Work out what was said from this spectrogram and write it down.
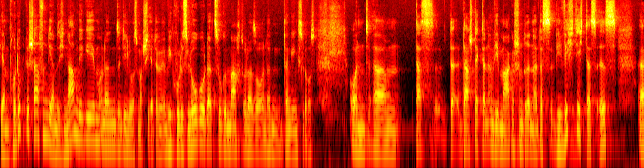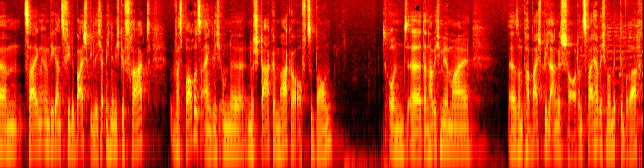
die haben ein Produkt geschaffen, die haben sich einen Namen gegeben und dann sind die losmarschiert. Irgendwie cooles Logo dazu gemacht oder so und dann, dann ging es los. Und ähm, das, da, da, steckt dann irgendwie Marke schon drin. Das, wie wichtig das ist, ähm, zeigen irgendwie ganz viele Beispiele. Ich habe mich nämlich gefragt, was braucht es eigentlich, um eine, eine starke Marke aufzubauen? Und äh, dann habe ich mir mal äh, so ein paar Beispiele angeschaut. Und zwei habe ich mal mitgebracht,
